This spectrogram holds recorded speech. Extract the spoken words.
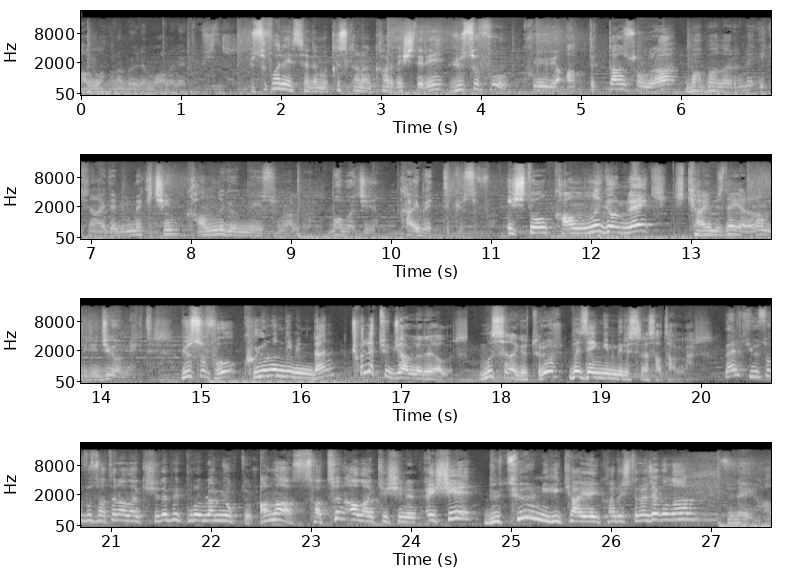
Allah ona böyle muamele etmiştir. Yusuf Aleyhisselam'ı kıskanan kardeşleri Yusuf'u kuyuya attıktan sonra babalarını ikna edebilmek için kanlı gömleği sunarlar. Babacığım kaybettik Yusuf'u. İşte o kanlı gömlek hikayemizde yer alan birinci gömlektir. Yusuf'u kuyunun dibinden köle tüccarları alır. Mısır'a götürür ve zengin birisine satarlar. Belki Yusuf'u satın alan kişide pek problem yoktur. Ama satın alan kişinin eşi bütün hikayeyi karıştıracak olan Züleyha.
